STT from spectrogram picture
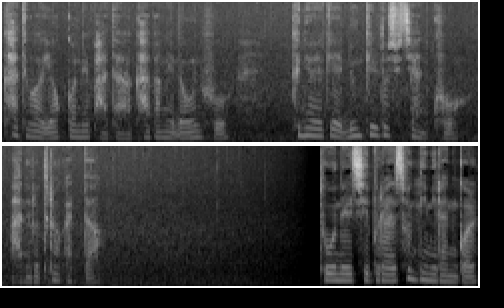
카드와 여권을 받아 가방에 넣은 후 그녀에게 눈길도 주지 않고 안으로 들어갔다. 돈을 지불한 손님이란 걸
